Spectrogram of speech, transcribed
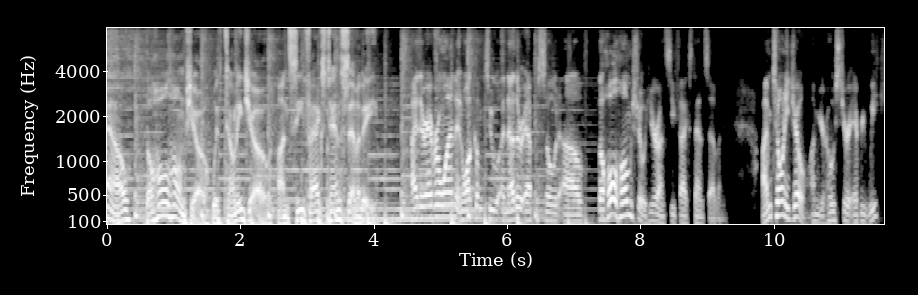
Now, the Whole Home Show with Tony Joe on CFAX 1070. Hi there, everyone, and welcome to another episode of the Whole Home Show here on CFAX 1070. I'm Tony Joe. I'm your host here every week,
